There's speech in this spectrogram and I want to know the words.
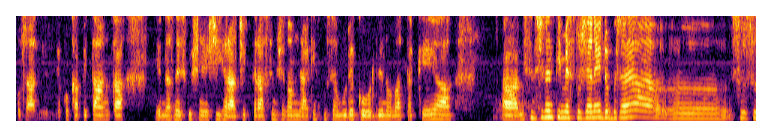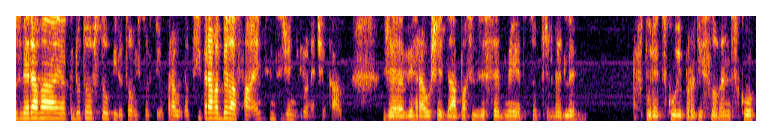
pořád jako kapitánka, jedna z nejzkušenějších hráček, která si myslím, že tam nějakým způsobem bude koordinovat taky a a myslím si, že ten tým je složený dobře a uh, jsou, zvědavá, jak do toho vstoupí, do toho mistrovství opravdu. Ta příprava byla fajn, myslím si, že nikdo nečekal, že vyhrajou šest zápasů ze sedmi, to, co předvedli v Turecku i proti Slovensku,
